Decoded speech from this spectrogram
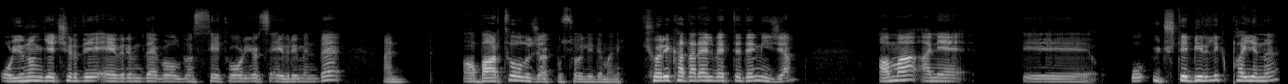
oyunun geçirdiği evrimde Golden State Warriors evriminde hani abartı olacak bu söylediğim hani Curry kadar elbette demeyeceğim. Ama hani e, o üçte birlik payını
